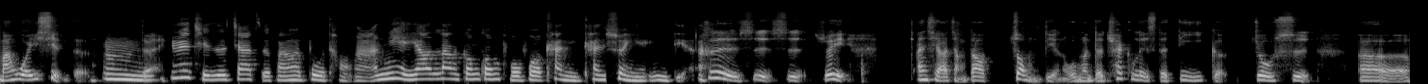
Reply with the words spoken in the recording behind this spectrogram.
蛮危险的，嗯，对，因为其实价值观会不同啊，你也要让公公婆婆看你看顺眼一点。是是是，所以安琪要讲到重点，我们的 checklist 的第一个就是，呃，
